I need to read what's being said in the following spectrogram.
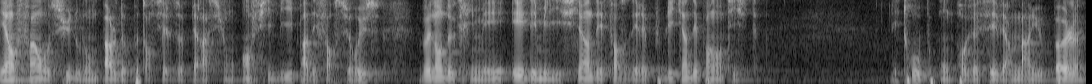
Et enfin au sud où l'on parle de potentielles opérations amphibies par des forces russes venant de Crimée et des miliciens des forces des républiques indépendantistes. Les troupes ont progressé vers Mariupol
